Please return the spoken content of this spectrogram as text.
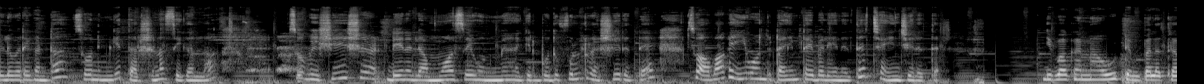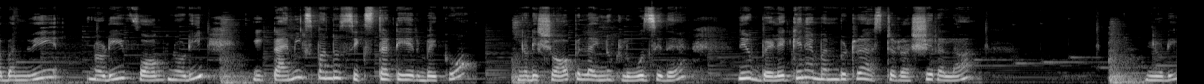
ಏಳುವರೆ ಗಂಟೆ ಸೊ ನಿಮಗೆ ದರ್ಶನ ಸಿಗಲ್ಲ. ಸೊ ವಿಶೇಷ ಡೇನಲ್ಲಿ ಅಮಾವಾಸ್ಯೆ, ಹುಣ್ಣಿಮೆ ಆಗಿರ್ಬೋದು ಫುಲ್ ರಶ್ ಇರುತ್ತೆ. ಸೊ ಆವಾಗ ಈ ಒಂದು ಟೈಮ್ ಟೇಬಲ್ ಏನಿರುತ್ತೆ ಚೇಂಜ್ ಇರುತ್ತೆ. ಇವಾಗ ನಾವು ಟೆಂಪಲ್ ಹತ್ರ ಬಂದ್ವಿ. ನೋಡಿ ಫಾಗ್ ನೋಡಿ. ಈಗ ಟೈಮಿಂಗ್ಸ್ ಬಂದು ಸಿಕ್ಸ್ ತರ್ಟಿ ಇರಬೇಕು. ನೋಡಿ ಶಾಪ್ ಎಲ್ಲ ಇನ್ನೂ ಕ್ಲೋಸ್ ಇದೆ. ನೀವು ಬೆಳಗ್ಗೆನೇ ಬಂದುಬಿಟ್ರೆ ಅಷ್ಟು ರಶ್ ಇರಲ್ಲ. ನೋಡಿ,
